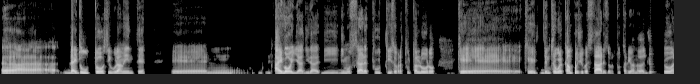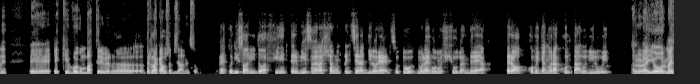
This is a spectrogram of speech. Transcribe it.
eh, dai tutto sicuramente, e, mh, hai voglia di, di, di, mostrare a tutti, soprattutto a loro, che, che, dentro quel campo ci puoi stare, soprattutto arrivando da giovane, e, e che vuoi combattere per, per la causa bisana, insomma. Ecco, di solito a fine intervista noi lasciamo un pensiero a Di Lorenzo. Tu non l'hai conosciuto, Andrea, però come ti hanno raccontato di lui? Allora, io ormai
